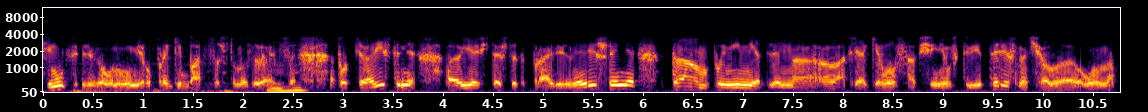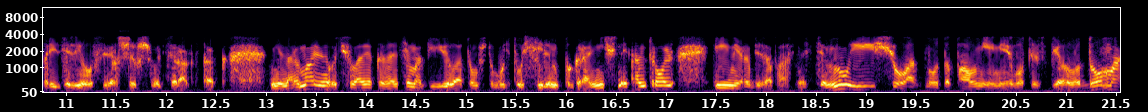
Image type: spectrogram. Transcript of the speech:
всему цивилизованному миру прогибаться, что называется, mm-hmm. под террористами. Э, я считаю, что это правильное решение. Трамп немедленно э, отреагировал сообщением в Твиттере. Сначала он определил совершившего теракт как ненормального человека, затем объявил о том, что будет усилен пограничный контроль и меры безопасности. Ну и еще одно дополнение вот из Белого дома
